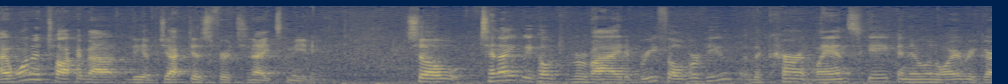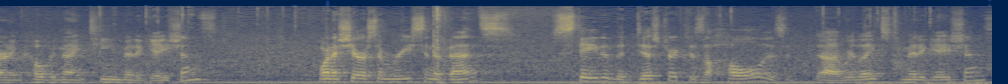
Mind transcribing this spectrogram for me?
I want to talk about the objectives for tonight's meeting. So tonight we hope to provide a brief overview of the current landscape in Illinois regarding COVID-19 mitigations. Want to share some recent events, state of the district as a whole as it uh, relates to mitigations.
